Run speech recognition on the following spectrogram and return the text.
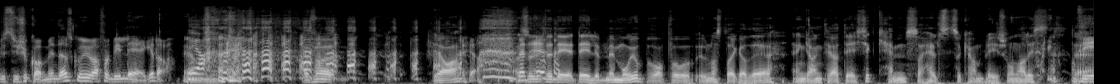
Hvis du ikke kom inn der, skulle du i hvert fall bli lege, da. Ja. Ja, for, ja, altså, Men- det, det, vi må jo bare få understreke det en gang til, at det er ikke hvem som helst som kan bli journalist. Det Det,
